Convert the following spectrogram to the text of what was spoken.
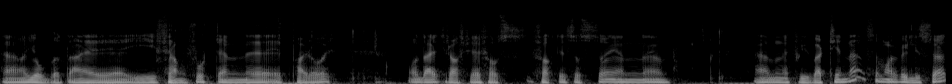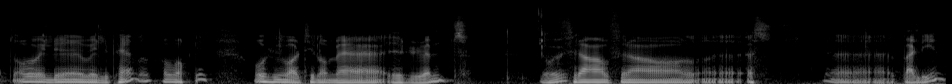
Jeg har jobbet der i Frankfurt en, eh, et par år. Og der traff jeg faktisk også en, eh, en flyvertinne som var veldig søt og veldig, veldig pen og vakker. Og hun var til og med rømt fra, fra eh, Øst-Berlin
